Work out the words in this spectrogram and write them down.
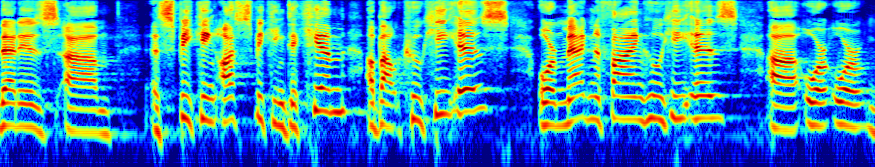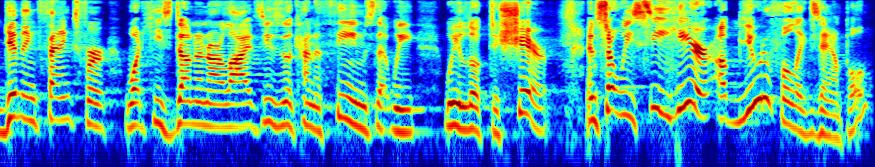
that is um, speaking, us speaking to him about who he is, or magnifying who he is, uh, or, or giving thanks for what he's done in our lives. These are the kind of themes that we, we look to share. And so we see here a beautiful example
